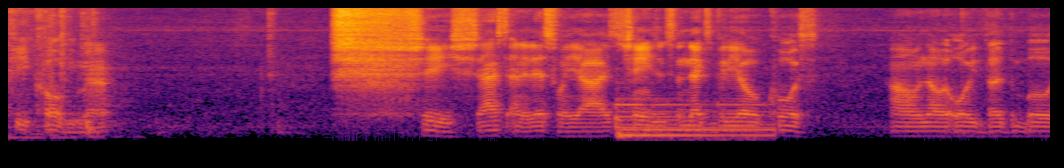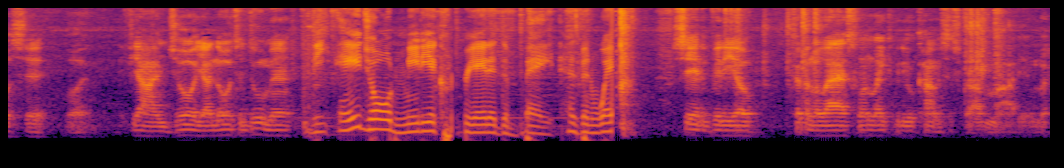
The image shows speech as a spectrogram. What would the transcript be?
R.I.P. Kobe, man. Sheesh, that's the end of this one, y'all. It's changing to the next video, of course. I don't know, it always does the bullshit, but if y'all enjoy, y'all know what to do, man. The age old media created debate has been way. Share the video, click on the last one, like the video, comment, subscribe, I'm out here, man.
